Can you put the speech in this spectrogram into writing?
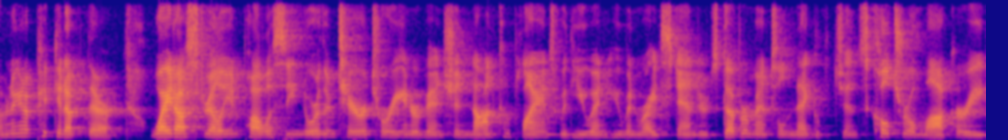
I'm going to pick it up there. White Australian policy, Northern Territory intervention, non-compliance with UN human rights standards, governmental negligence, cultural mockery,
